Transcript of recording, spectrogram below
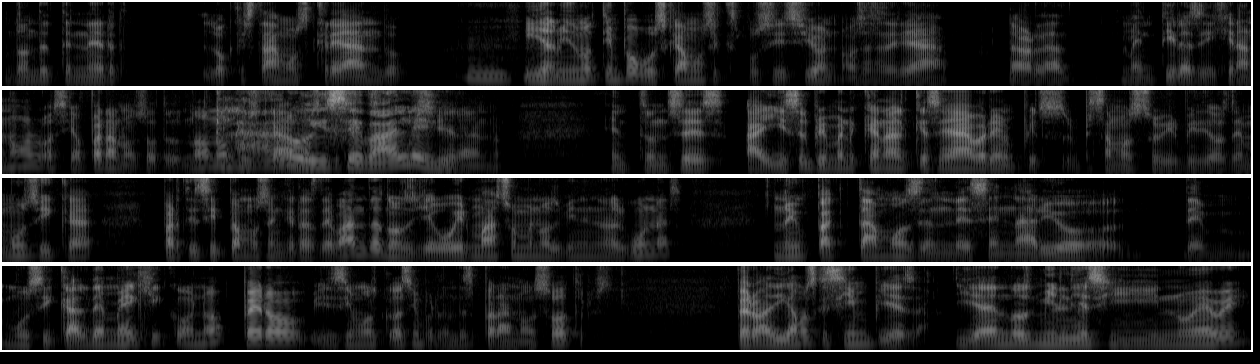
donde tener lo que estábamos creando y al mismo tiempo buscamos exposición. O sea, sería, la verdad, mentira si dijera, no, lo hacía para nosotros. No, no Claro, buscamos. y se vale. ¿no? Entonces, ahí es el primer canal que se abre, empe- empezamos a subir videos de música, participamos en guerras de bandas, nos llegó a ir más o menos bien en algunas, no impactamos en el escenario de, musical de México, ¿no? Pero hicimos cosas importantes para nosotros. Pero digamos que sí empieza. Y ya en 2019,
